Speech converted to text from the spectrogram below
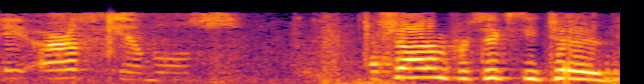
Hey, Earth Kibbles. I shot him for 62.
